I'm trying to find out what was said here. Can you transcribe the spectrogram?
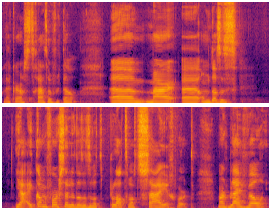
Lekker als het gaat over taal. Um, maar uh, omdat het... Ja, ik kan me voorstellen dat het wat plat, wat saaiig wordt. Maar het blijft wel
